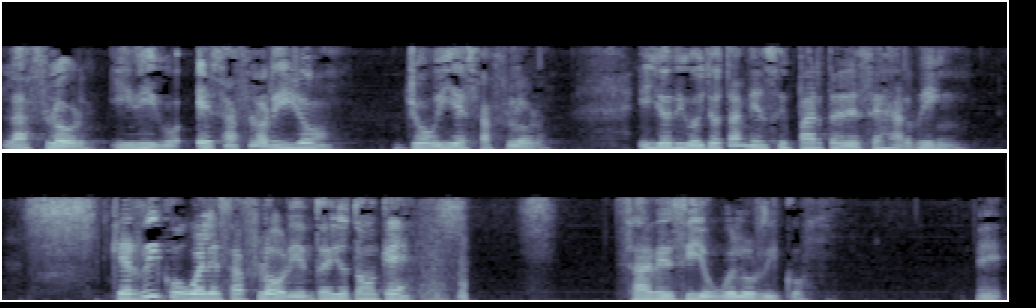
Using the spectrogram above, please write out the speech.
la flor y digo, esa flor y yo, yo y esa flor, y yo digo, yo también soy parte de ese jardín. Qué rico huele esa flor y entonces yo tengo que saber si yo huelo rico. ¿Eh?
